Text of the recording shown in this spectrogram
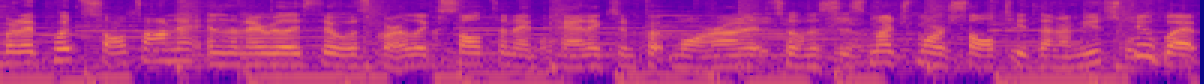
But I put salt on it, and then I realized it was garlic salt, and I panicked and put more on it. So this is much more salty than I'm used to, but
